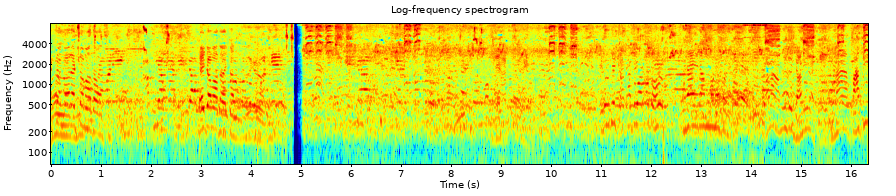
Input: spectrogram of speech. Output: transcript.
একটা নর একটা মাথা আছে। এইটা মাথা এইটা নর মনে করে। আমি তো জানি না। হ্যাঁ পাখি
